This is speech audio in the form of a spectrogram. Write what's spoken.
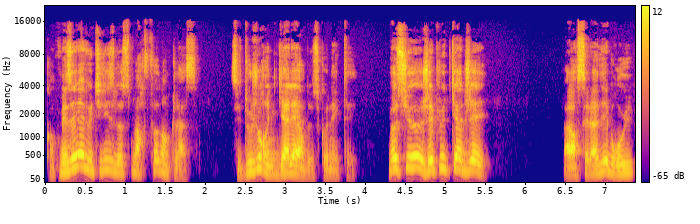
Quand mes élèves utilisent le smartphone en classe, c'est toujours une galère de se connecter. Monsieur, j'ai plus de 4G. Alors c'est la débrouille,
